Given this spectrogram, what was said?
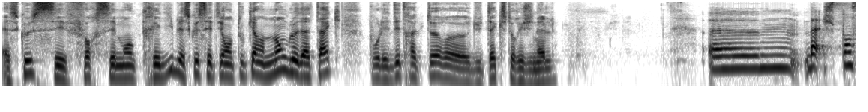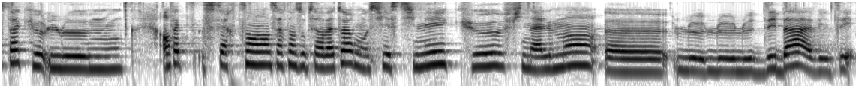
Est-ce que c'est forcément crédible? Est-ce que c'était en tout cas un angle d'attaque pour les détracteurs du texte originel? Euh, bah, je pense pas que le. En fait, certains certains observateurs ont aussi estimé que finalement euh, le, le, le, débat avait été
